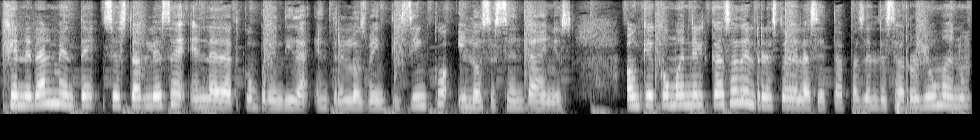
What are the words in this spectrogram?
Generalmente se establece en la edad comprendida entre los 25 y los 60 años, aunque como en el caso del resto de las etapas del desarrollo humano,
